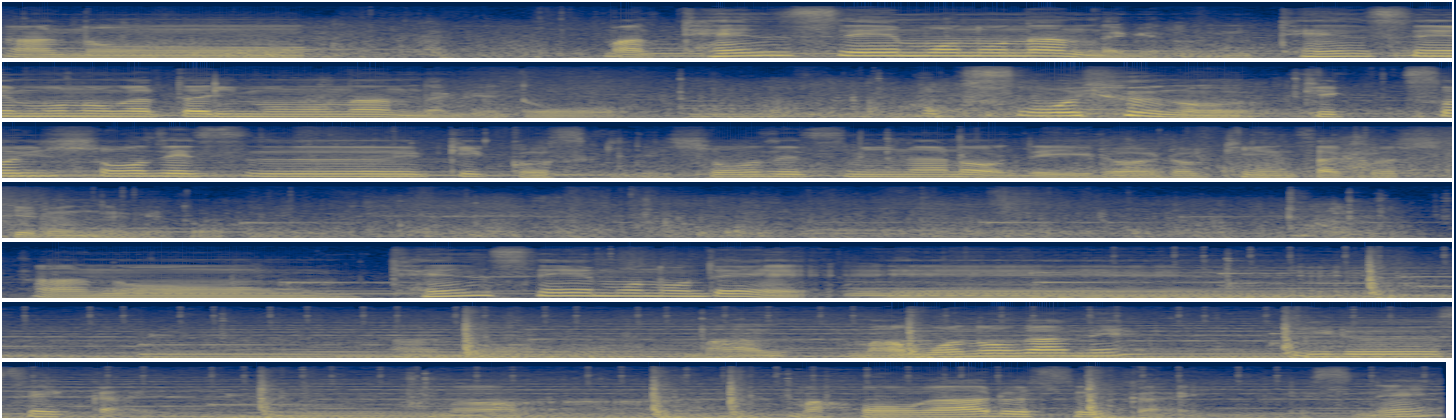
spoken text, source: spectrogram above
あのー、まあ転生ものなんだけどね転生物語ものなんだけど僕そういうのけそういう小説結構好きで小説になろうでいろいろ検索してるんだけどあのー、転生ものでえー、あのま魔物がねいる世界、ま、魔法がある世界ですね。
